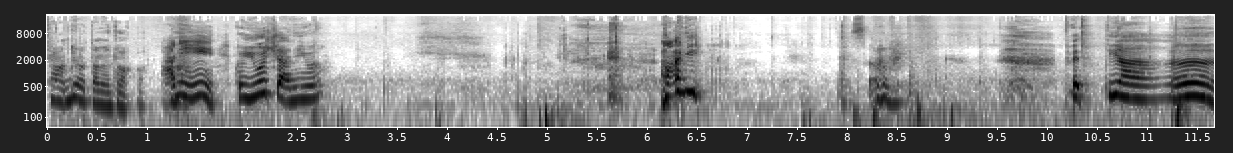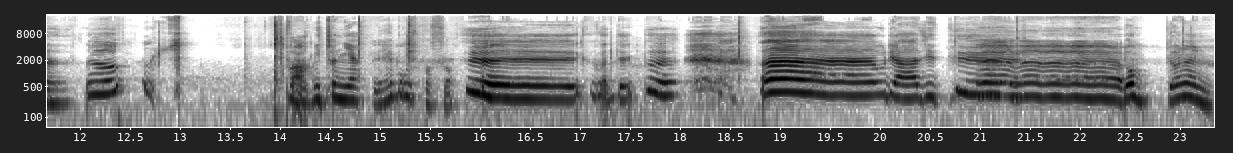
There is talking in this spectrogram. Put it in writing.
잘 안 들었다면서 아까. 아니, 그 유호 씨 아니에요? 아니, 사람이 베티야, 응, 응, 막 미쳤냐? 그래 해보고 싶었어. 으, 그거 됐고, 아, 우리 아지트. 너 너는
